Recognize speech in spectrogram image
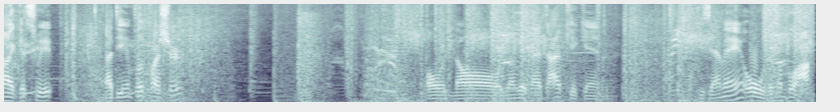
Alright, good sweep. Got the inflow pressure. Oh no, you don't get that dive kick in. He's MA. Oh, doesn't block.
